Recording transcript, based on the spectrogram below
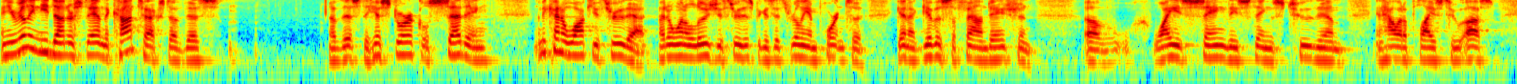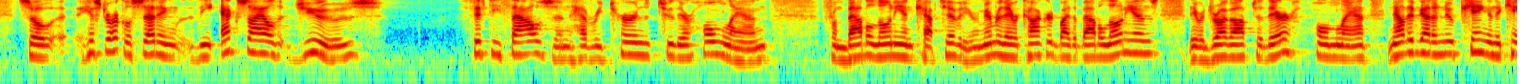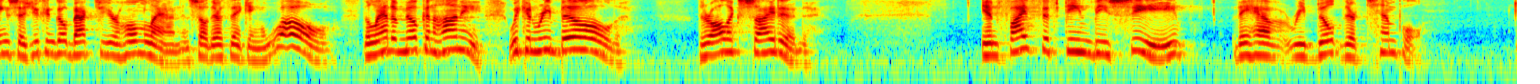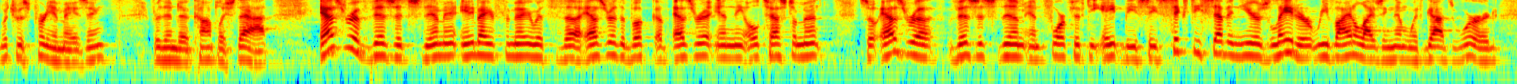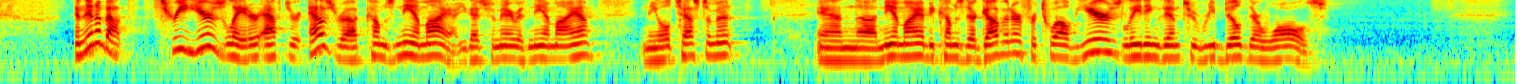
And you really need to understand the context of this, of this, the historical setting. Let me kind of walk you through that. I don't want to lose you through this because it's really important to kind of give us a foundation of why he's saying these things to them and how it applies to us. So, uh, historical setting, the exiled Jews 50,000 have returned to their homeland from Babylonian captivity. Remember, they were conquered by the Babylonians. They were drug off to their homeland. Now they've got a new king, and the king says, You can go back to your homeland. And so they're thinking, Whoa, the land of milk and honey. We can rebuild. They're all excited. In 515 BC, they have rebuilt their temple, which was pretty amazing for them to accomplish that. Ezra visits them. Anybody familiar with uh, Ezra, the book of Ezra in the Old Testament? So Ezra visits them in 458 BC, 67 years later, revitalizing them with God's word. And then about three years later, after Ezra, comes Nehemiah. You guys familiar with Nehemiah in the Old Testament? And uh, Nehemiah becomes their governor for 12 years, leading them to rebuild their walls.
